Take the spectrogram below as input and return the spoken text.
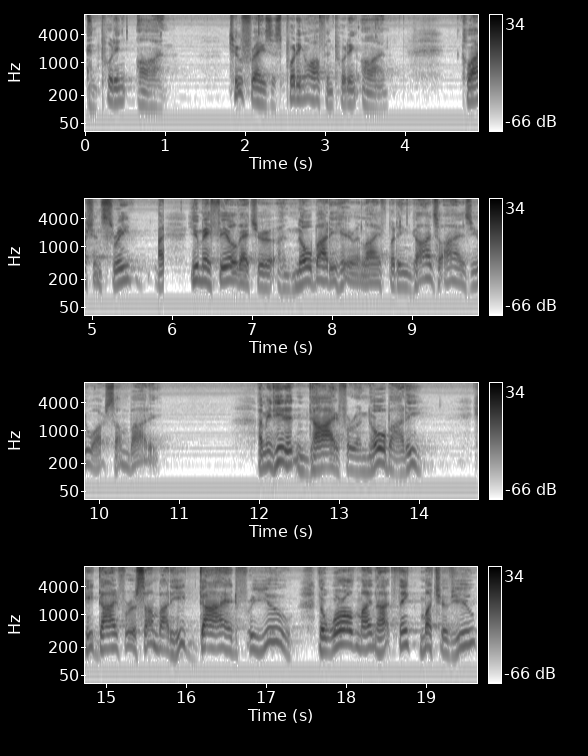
and putting on. Two phrases putting off and putting on. Colossians 3 you may feel that you're a nobody here in life, but in God's eyes, you are somebody. I mean, he didn't die for a nobody. He died for a somebody. He died for you. The world might not think much of you.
